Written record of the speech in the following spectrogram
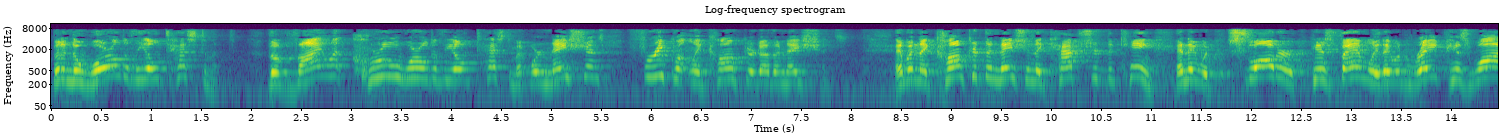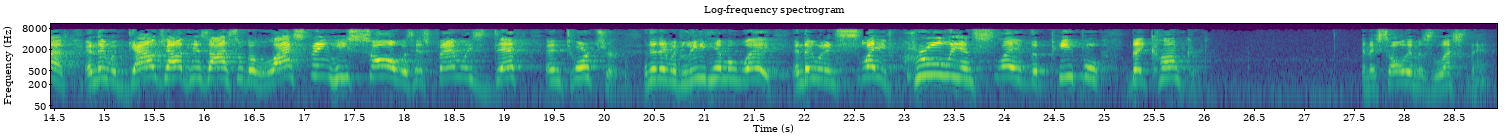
But in the world of the Old Testament, the violent, cruel world of the Old Testament, where nations frequently conquered other nations, and when they conquered the nation, they captured the king and they would slaughter his family. They would rape his wives and they would gouge out his eyes. So the last thing he saw was his family's death and torture. And then they would lead him away and they would enslave, cruelly enslave the people they conquered. And they saw them as less than,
